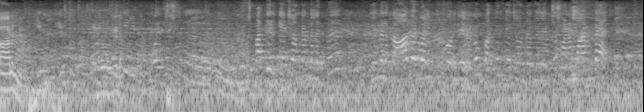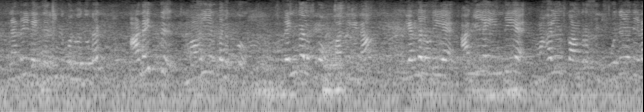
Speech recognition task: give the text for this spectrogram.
ஆ பத்திரிகை சொந்தங்களுக்கு எங்களுக்கு ஆதரவு அளித்துக் கொண்டிருக்கும் பத்திரிகை சொந்தங்களுக்கு மனமார்ந்த நன்றியினை தெரிவித்துக் கொள்வதுடன் அனைத்து மகளிர்களுக்கும் பெண்களுக்கும் பார்த்தீங்கன்னா எங்களுடைய அகில இந்திய மகளிர் காங்கிரசின் உதய தின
